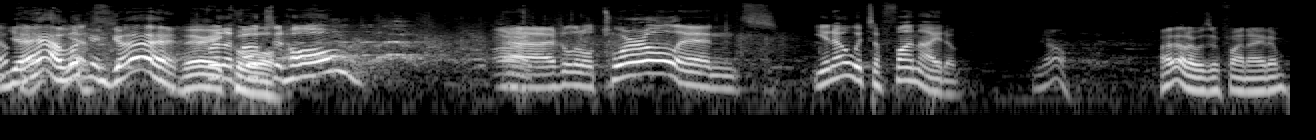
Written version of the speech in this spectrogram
Okay, Yeah, yes. looking good. Very For the cool. folks at home, uh, there's a little twirl, and you know it's a fun item. Yeah. I thought it was a fun item.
